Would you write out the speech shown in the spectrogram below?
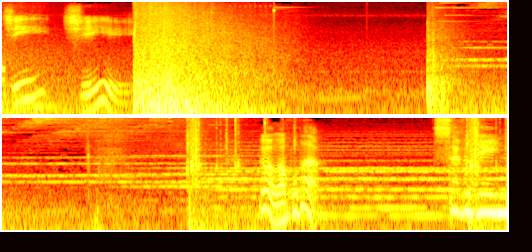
GG. Oh, leveled up. 17!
